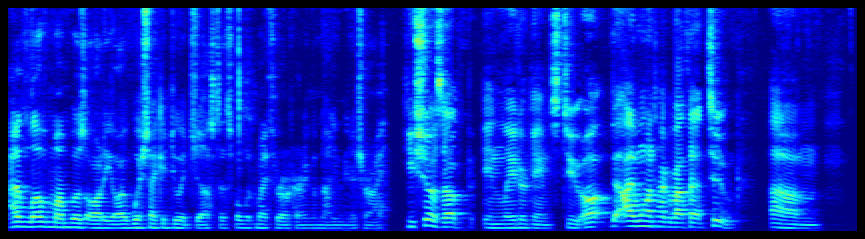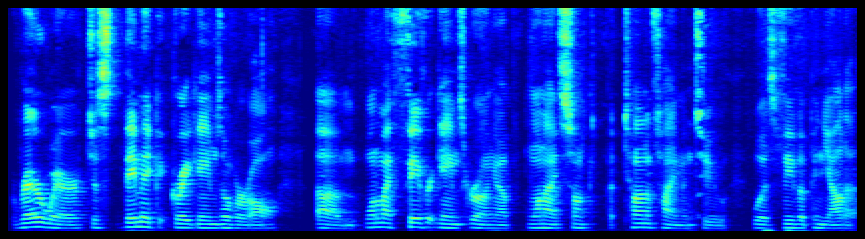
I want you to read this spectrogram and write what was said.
I love Mumbo's audio. I wish I could do it justice, but with my throat hurting, I'm not even gonna try. He shows up in later games too. Oh, I want to talk about that too. Um, Rareware, just they make great games overall. Um, one of my favorite games growing up, one I sunk a ton of time into, was Viva Pinata.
